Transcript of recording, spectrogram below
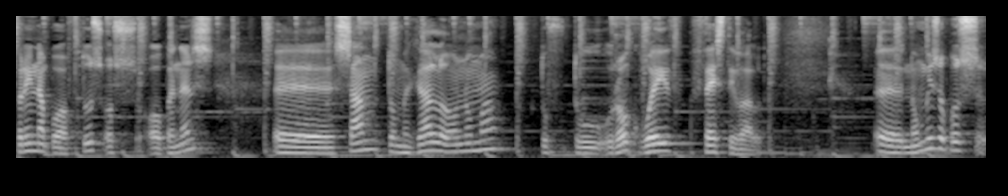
πριν από αυτούς ως openers ε, σαν το μεγάλο όνομα του, του Rock Wave Festival. Ε, νομίζω πως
